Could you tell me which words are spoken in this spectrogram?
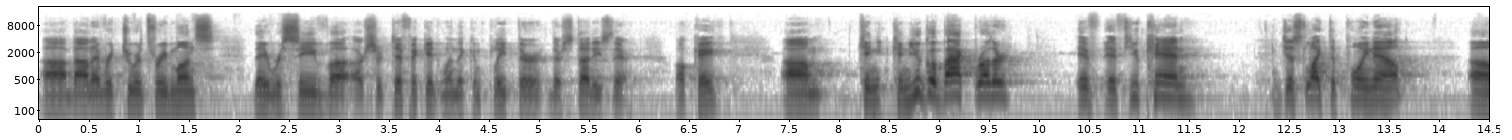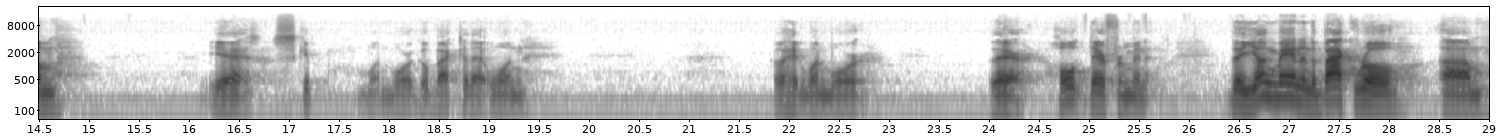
uh, about every two or three months they receive uh, a certificate when they complete their, their studies there. Okay? Um, can, can you go back, brother? If, if you can, just like to point out, um, yeah, skip one more, go back to that one. Go ahead, one more. There. Hold there for a minute. The young man in the back row, um,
